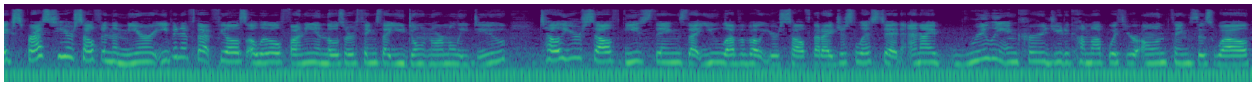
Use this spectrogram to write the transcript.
express to yourself in the mirror, even if that feels a little funny and those are things that you don't normally do. Tell yourself these things that you love about yourself that I just listed. And I really encourage you to come up with your own things as well.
